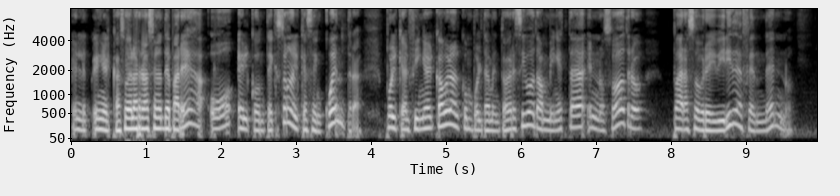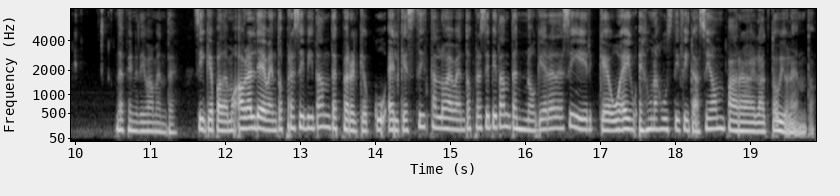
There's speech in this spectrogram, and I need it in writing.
en, en, el caso de las relaciones de pareja o el contexto en el que se encuentra, porque al fin y al cabo el comportamiento agresivo también está en nosotros para sobrevivir y defendernos. Definitivamente. Sí que podemos hablar de eventos precipitantes, pero el que, el que existan los eventos precipitantes no quiere decir que es una justificación para el acto violento.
